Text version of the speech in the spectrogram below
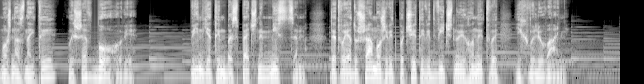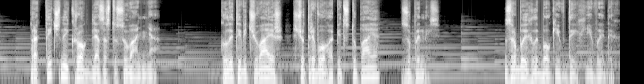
можна знайти лише в Богові. Він є тим безпечним місцем, де твоя душа може відпочити від вічної гонитви і хвилювань. Практичний крок для застосування. Коли ти відчуваєш, що тривога підступає, зупинись. Зроби глибокий вдих і видих.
